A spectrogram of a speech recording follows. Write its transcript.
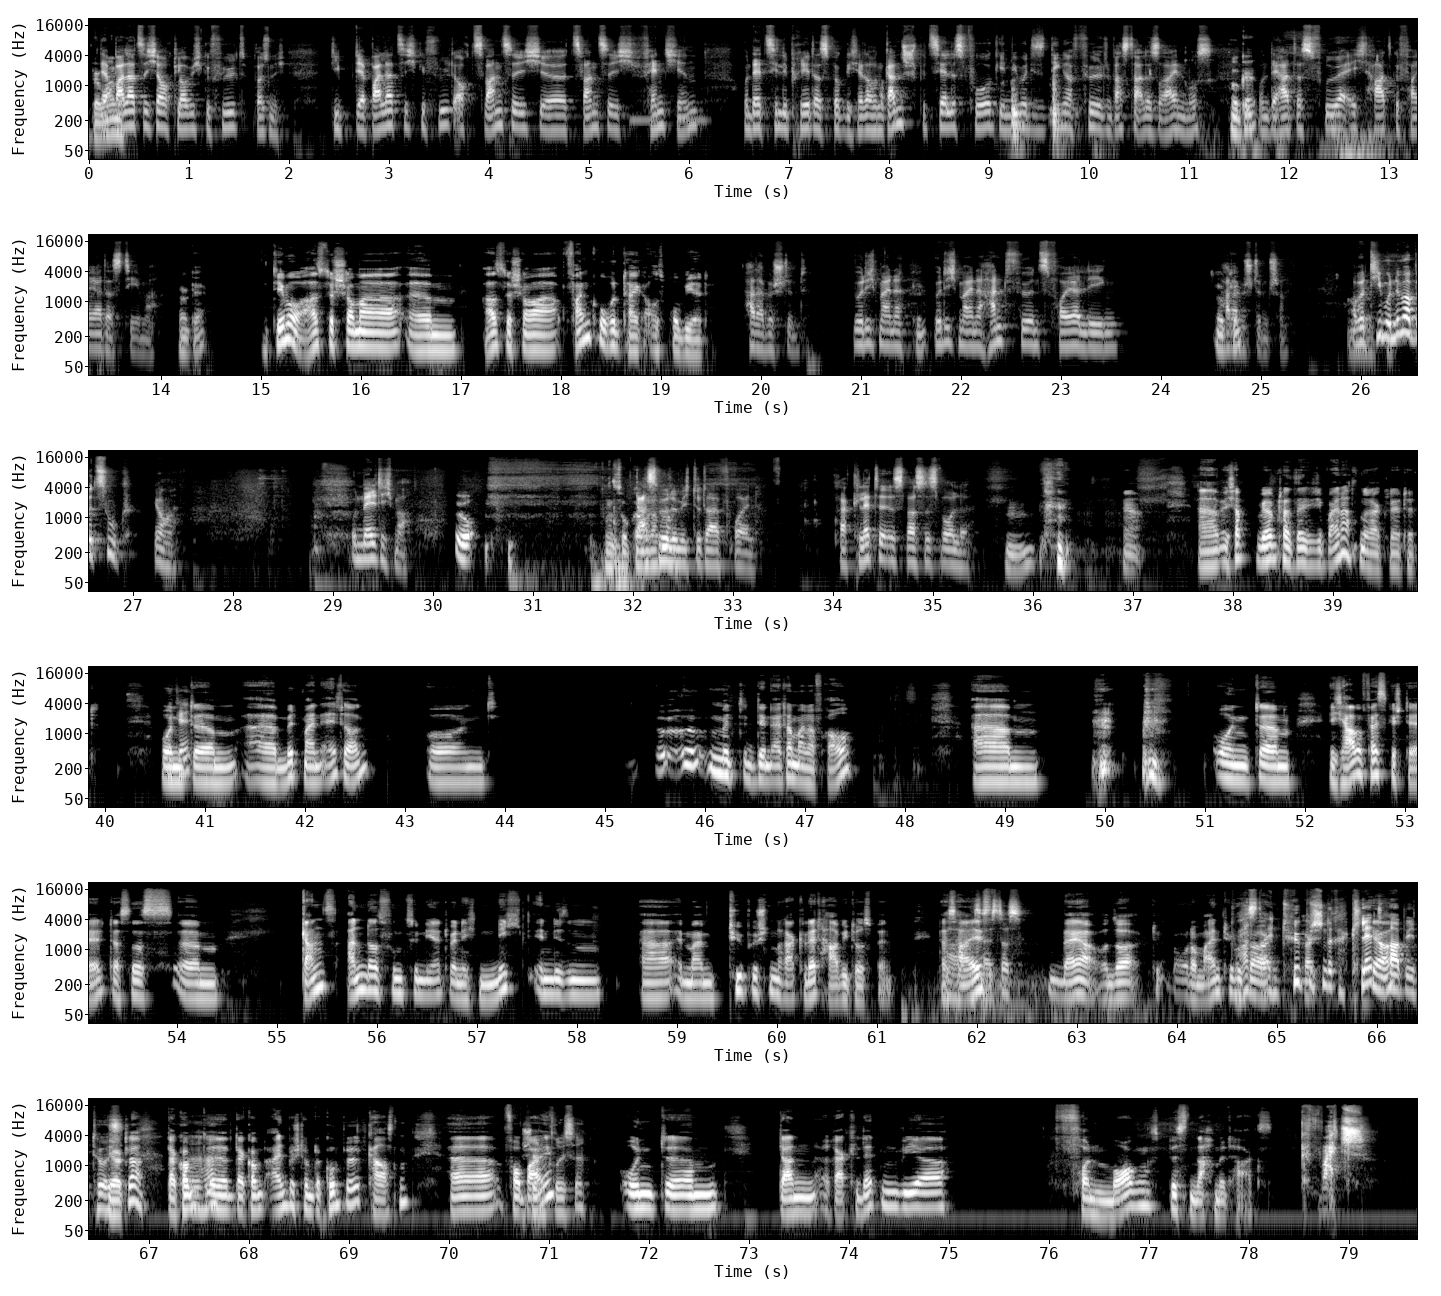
Wir Der ballert sich auch, glaube ich, gefühlt, weiß nicht, die, der ballert sich gefühlt auch 20, äh, 20 Pfännchen und der zelebriert das wirklich. Der hat auch ein ganz spezielles Vorgehen, wie man diese Dinger füllt und was da alles rein muss. Okay, Und der hat das früher echt hart gefeiert, das Thema. okay. Timo, hast du schon mal, ähm, hast du schon mal Pfannkuchenteig ausprobiert? Hat er bestimmt. Würde ich meine, Okay. würde ich meine Hand für ins Feuer legen, hat er Okay. bestimmt schon. Aber Timo, nimm mal Bezug, Junge. Und melde dich mal. Ja. So kann Das würde machen. mich total freuen. Raclette ist, was es wolle. Mhm. ja. Ähm, ich hab, wir haben tatsächlich Weihnachten raclettet. Und Okay. ähm, äh, mit meinen Eltern und äh, mit den Eltern meiner Frau. Ähm, und ähm, ich habe festgestellt, dass das ähm, ganz anders funktioniert, wenn ich nicht in diesem, äh, in meinem typischen Raclette-Habitus bin. Das Ah, heißt, was heißt das? naja, unser oder mein Du typischer. hast einen typischen Raclette-Habitus. Ja, klar. Da kommt, äh, da kommt ein bestimmter Kumpel, Carsten, äh, vorbei. Schöne Grüße. Und ähm, dann racletten wir von morgens bis nachmittags. Quatsch.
